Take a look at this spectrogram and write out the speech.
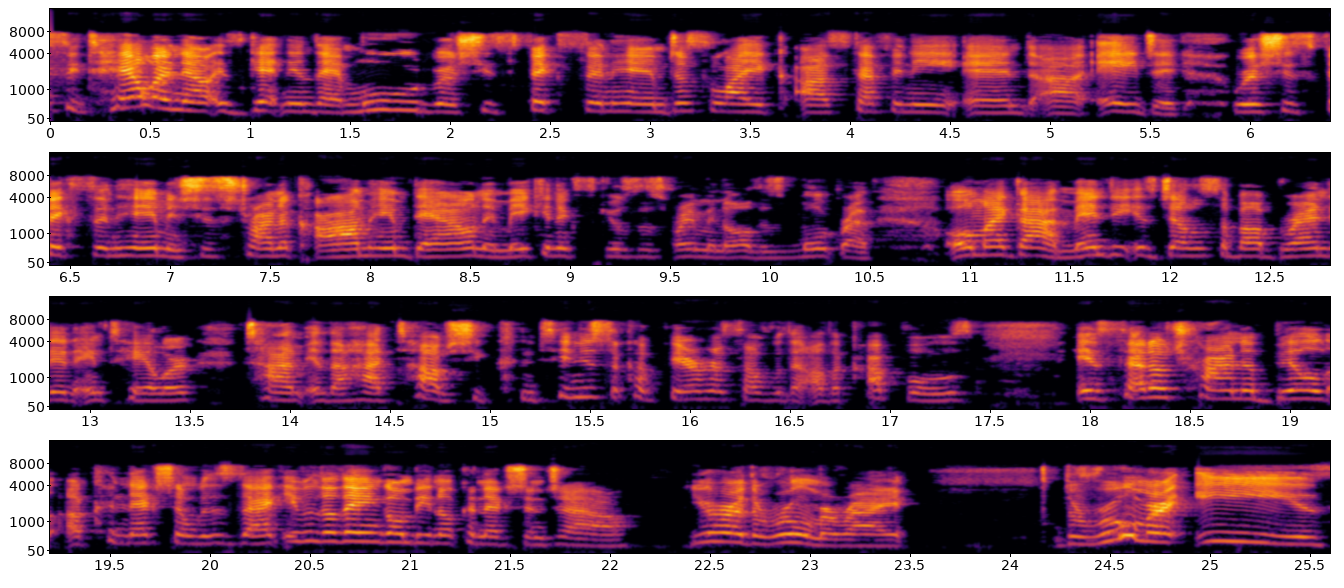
see, Taylor now is getting in that mood where she's fixing him, just like uh, Stephanie and uh, AJ, where she's fixing him and she's trying to calm him down and making excuses for him and all this bullcrap. Oh my God, Mendy is jealous about Brandon and Taylor time in the hot tub. She continues to compare herself with the other couples instead of trying to build a connection with Zach, even though there ain't gonna be no connection, child. You heard the rumor, right? The rumor is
